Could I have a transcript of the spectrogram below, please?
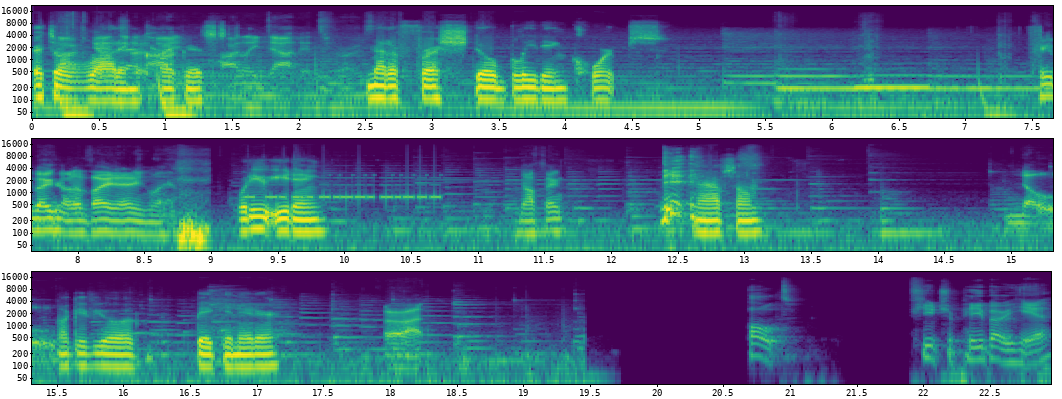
It's a No, rotting I- I carcass, highly doubt it's Rose. not a fresh, still bleeding corpse. Pivo got a vote anyway. What are you eating? Nothing. Can I have some? No. I'll give you a baconator. All right. Halt. Future Peebo here.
